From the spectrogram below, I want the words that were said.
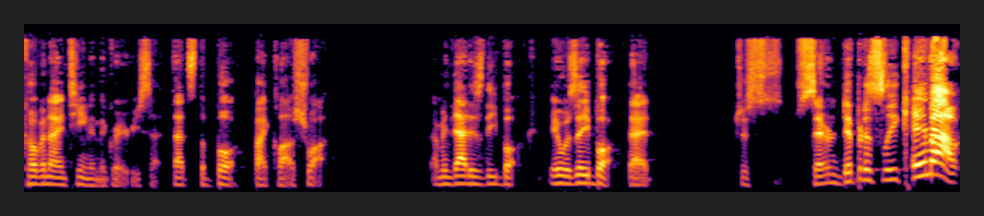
COVID 19 and the Great Reset. That's the book by Klaus Schwab. I mean, that is the book. It was a book that just serendipitously came out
